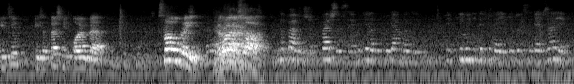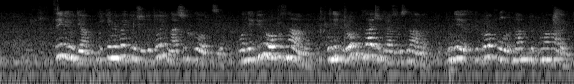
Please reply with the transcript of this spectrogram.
бійців 51-ї ОМБР. Слава Україні! Героям слава! Напевно, що перш за все я хотіла би подякувати від імені тих людей, які тут сидять в залі, цим людям, які не байдужі до долю наших хлопців. Вони півроку з нами, вони півроку плачуть разом з нами, вони півроку нам допомагають.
